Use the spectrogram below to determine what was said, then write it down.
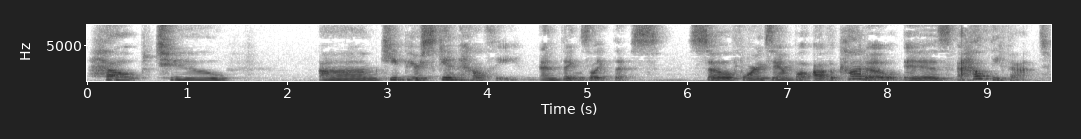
help to um, keep your skin healthy and things like this. So for example, avocado is a healthy fat.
